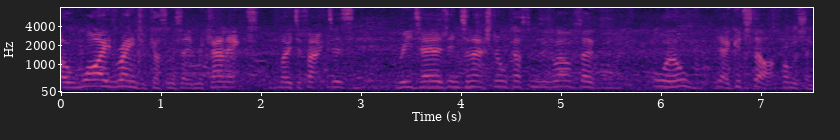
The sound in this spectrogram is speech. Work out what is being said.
a wide range of customers, say mechanics, motor factors, retailers, international customers as well. So all in all, yeah, good start, promising.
